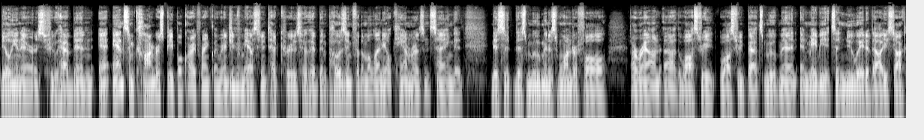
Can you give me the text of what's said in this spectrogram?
billionaires who have been, and, and some Congress people, quite frankly, ranging mm-hmm. from AOC and Ted Cruz, who have been posing for the millennial cameras and saying that this this movement is wonderful around uh, the Wall Street Wall Street bets movement, and maybe it's a new way to value stocks.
